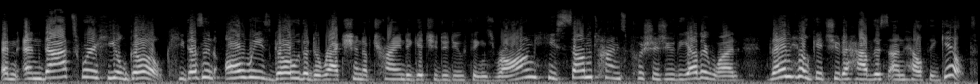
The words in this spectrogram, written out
And, and that's where he'll go. He doesn't always go the direction of trying to get you to do things wrong. He sometimes pushes you the other one. Then he'll get you to have this unhealthy guilt.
